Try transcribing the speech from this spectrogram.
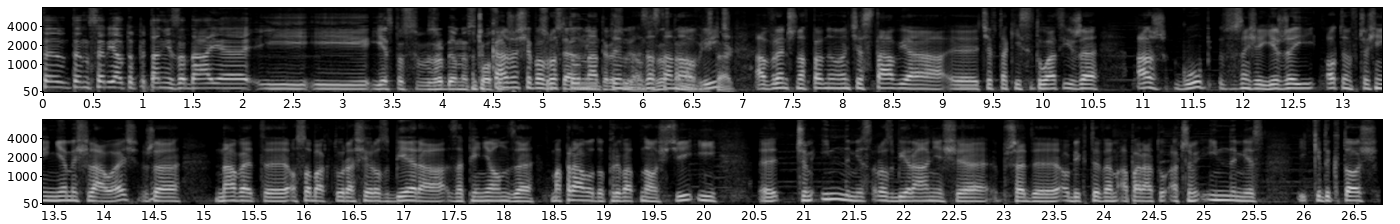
ten, ten serial to pytanie zadaje i, i jest to zrobione w Znaczy, sposób każe się po prostu nad tym interesujący. zastanowić, tak. a wręcz no, w pewnym momencie stawia y, cię w takiej sytuacji, że aż głup, w sensie, jeżeli o tym wcześniej nie myślałeś, że nawet y, osoba, która się rozbiera za pieniądze, ma prawo do prywatności i y, czym innym jest rozbieranie się przed y, obiektywem aparatu, a czym innym jest, kiedy ktoś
